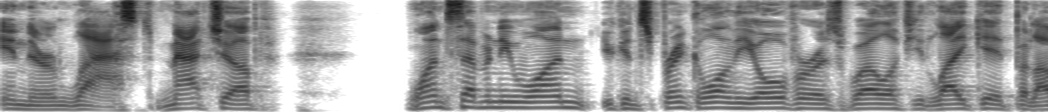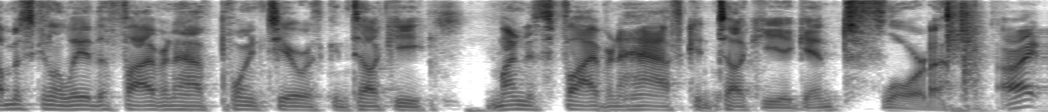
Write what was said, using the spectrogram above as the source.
in their last matchup. 171, you can sprinkle on the over as well if you like it, but I'm just going to lay the five and a half points here with Kentucky, minus five and a half Kentucky against Florida. All right.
